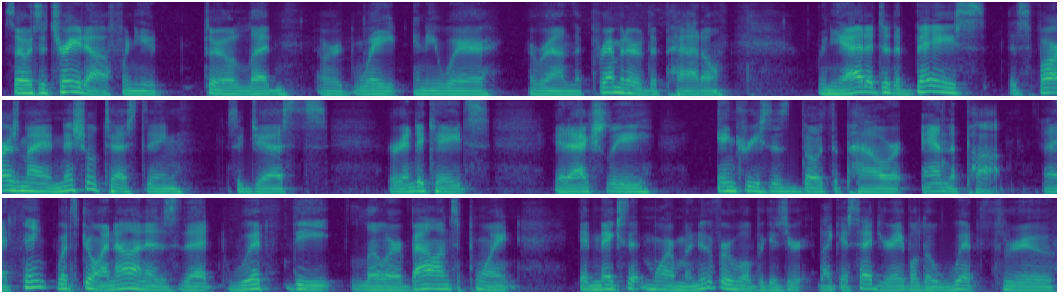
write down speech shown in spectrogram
So it's a trade off when you throw lead or weight anywhere around the perimeter of the paddle. When you add it to the base, as far as my initial testing suggests or indicates, it actually increases both the power and the pop. And I think what's going on is that with the lower balance point, it makes it more maneuverable because you're, like I said, you're able to whip through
